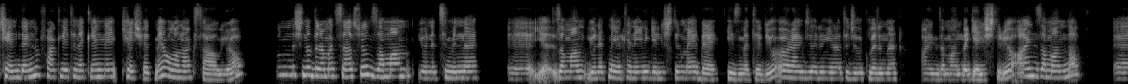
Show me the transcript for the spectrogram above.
kendilerinin farklı yeteneklerini keşfetmeye olanak sağlıyor. Bunun dışında dramatizasyon zaman yönetimine, e, zaman yönetme yeteneğini geliştirmeye de hizmet ediyor. Öğrencilerin yaratıcılıklarını aynı zamanda geliştiriyor. Aynı zamanda e,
